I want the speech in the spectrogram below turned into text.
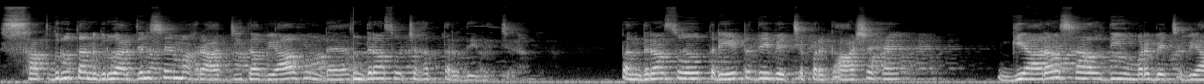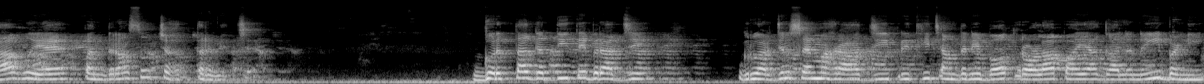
ਸਤਿਗੁਰੂ ਧੰਨ ਗੁਰੂ ਅਰਜਨ ਸਾਹਿਬ ਮਹਾਰਾਜ ਜੀ ਦਾ ਵਿਆਹ ਹੁੰਦਾ ਹੈ 1574 ਦੇ ਵਿੱਚ। 1563 ਦੇ ਵਿੱਚ ਪ੍ਰਕਾਸ਼ ਹੈ। 11 ਸਾਲ ਦੀ ਉਮਰ ਵਿੱਚ ਵਿਆਹ ਹੋਇਆ ਹੈ 1574 ਵਿੱਚ। ਗੁਰਤਾ ਗੱਦੀ ਤੇ ਬਿਰਾਜੇ ਗੁਰੂ ਅਰਜਨ ਸਾਹਿਬ ਮਹਾਰਾਜ ਜੀ ਪ੍ਰਿਥੀ ਚੰਦ ਨੇ ਬਹੁਤ ਰੌਲਾ ਪਾਇਆ, ਗੱਲ ਨਹੀਂ ਬਣੀ।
